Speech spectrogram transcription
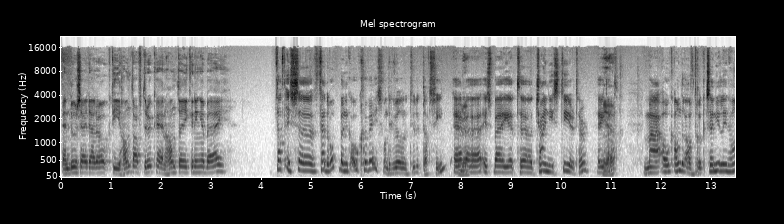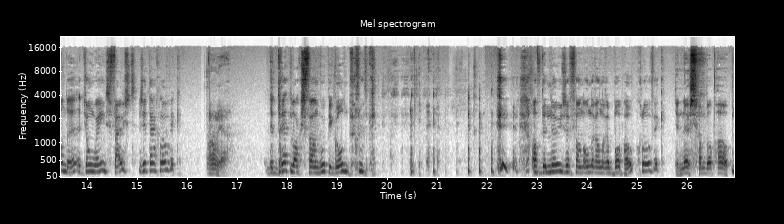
En doen zij daar ook die handafdrukken en handtekeningen bij? Dat is eh, verderop ben ik ook geweest, want ik wilde natuurlijk dat zien. Er Ja. eh, is bij het Chinese Theater, heet Ja. dat. Maar ook andere afdrukken. Het zijn niet alleen handen. John Wayne's vuist zit daar, geloof ik. Oh ja. De dreadlocks van Whoopi Goldberg. of de neuzen van onder andere Bob Hope, geloof ik. De neus van Bob Hope.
